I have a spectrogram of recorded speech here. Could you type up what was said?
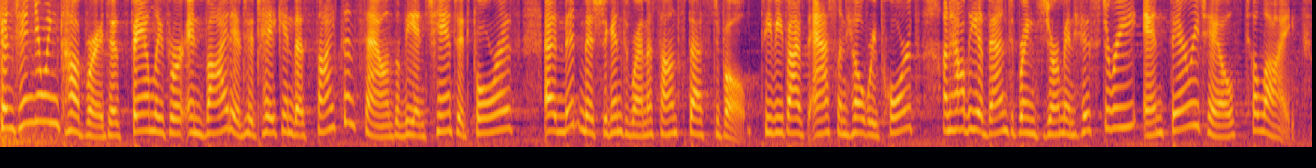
Continuing coverage as families were invited to take in the sights and sounds of the Enchanted Forest at Mid-Michigan's Renaissance Festival. TV5's Ashlyn Hill reports on how the event brings German history and fairy tales to life.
